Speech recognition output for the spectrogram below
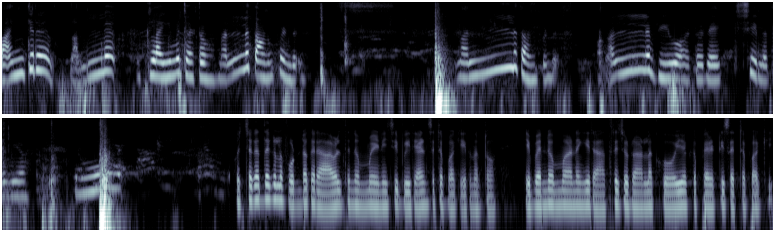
ഭയങ്കര നല്ല ക്ലൈമറ്റ് ആട്ടോ. നല്ല തണുപ്പുണ്ട്. നല്ല തണുപ്പുണ്ട്. നല്ല വ്യൂ ആട്ടോ. രക്ഷയില്ലാത്ത വ്യൂ റൂമിൽ ഉച്ചക്കത്തേക്കുള്ള ഫുഡൊക്കെ രാവിലെ തന്നെ ഉമ്മ എണീച്ച് ബിരിയാണി സെറ്റപ്പ് ആക്കിയിരുന്നു കേട്ടോ ഇപ്പം എന്റെ ഉമ്മ ആണെങ്കിൽ രാത്രി ചൂടാനുള്ള കോഴിയൊക്കെ പുരട്ടി സെറ്റപ്പ് ആക്കി.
